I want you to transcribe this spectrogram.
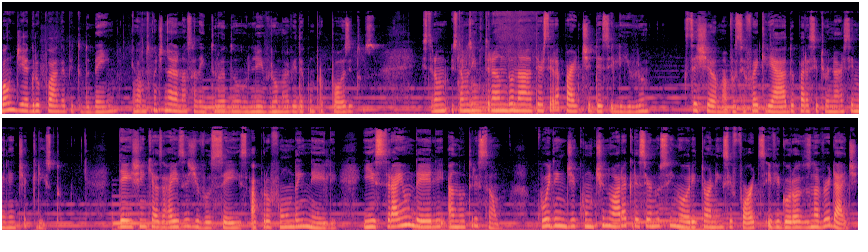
Bom dia, Grupo Ágape, tudo bem? Vamos continuar a nossa leitura do livro Uma Vida com Propósitos. Estamos entrando na terceira parte desse livro, que se chama Você foi criado para se tornar semelhante a Cristo. Deixem que as raízes de vocês aprofundem nele e extraiam dele a nutrição. Cuidem de continuar a crescer no Senhor e tornem-se fortes e vigorosos na verdade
